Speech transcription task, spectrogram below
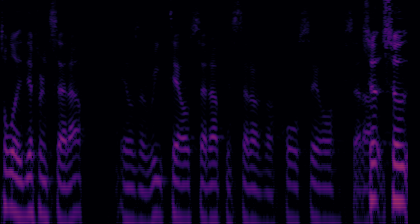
totally different setup. It was a retail setup instead of a wholesale setup. So, so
